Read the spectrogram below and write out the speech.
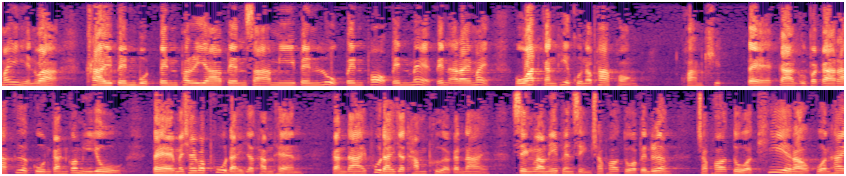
ไม่เห็นว่า ใครเป็นบุตรเป็นภริยาเป็นสามีเป็นลูกเป็นพ่อเป็นแม่เป็นอะไรไม่วัดกันที่คุณภาพของความคิด แต่การอุปการะเกื้อกูลกันก็มีอยู่ แต่ไม่ใช่ว่าผู้ใดจะทำแทนกันได้ ผู้ใดจะทำเผื่อกันได้ สิ่งเหล่านี้เป็นสิ่งเฉพาะตัวเป็นเรื่อง เฉพาะตัวที่เราควรให้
